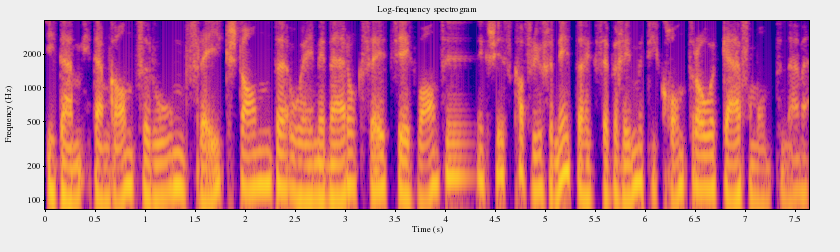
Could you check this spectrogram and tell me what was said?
in dem, in dem ganzen Raum freigestanden und haben mir dann auch gesagt, sie haben wahnsinnig Schiss gehabt, früher nicht, da hat es einfach immer die Kontrolle gegeben vom Unternehmen.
